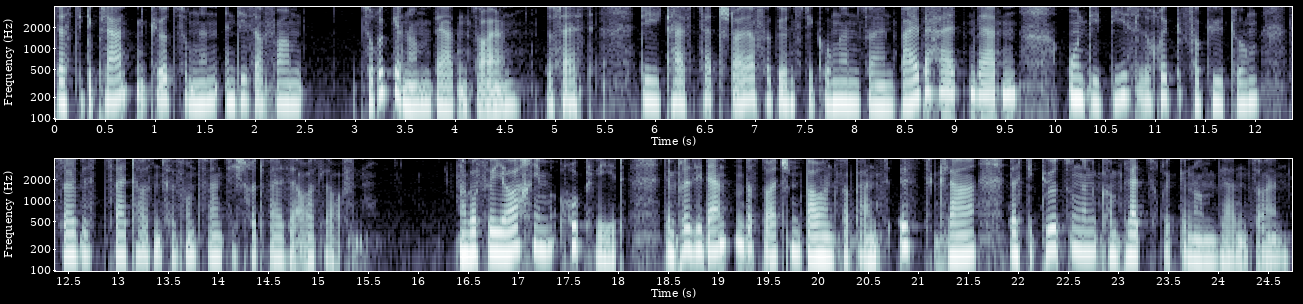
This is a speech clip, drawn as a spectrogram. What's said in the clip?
dass die geplanten Kürzungen in dieser Form zurückgenommen werden sollen. Das heißt, die Kfz-Steuervergünstigungen sollen beibehalten werden und die Dieselrückvergütung soll bis 2025 schrittweise auslaufen. Aber für Joachim Ruckwied, den Präsidenten des Deutschen Bauernverbands, ist klar, dass die Kürzungen komplett zurückgenommen werden sollen.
